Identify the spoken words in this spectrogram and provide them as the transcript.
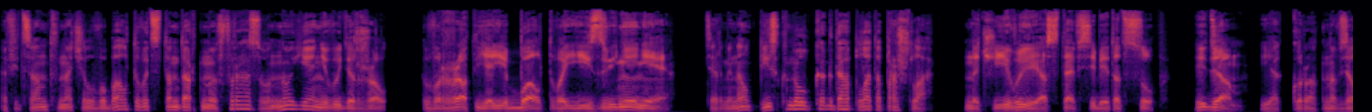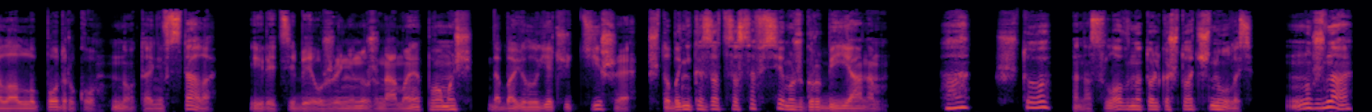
Официант начал выбалтывать стандартную фразу, но я не выдержал. «В рот я ебал твои извинения!» Терминал пискнул, когда оплата прошла. «На чаевые оставь себе этот суп. Идем!» Я аккуратно взял Аллу под руку, но та не встала. «Или тебе уже не нужна моя помощь?» Добавил я чуть тише, чтобы не казаться совсем уж грубияном. «А? Что?» Она словно только что очнулась. «Нужна.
